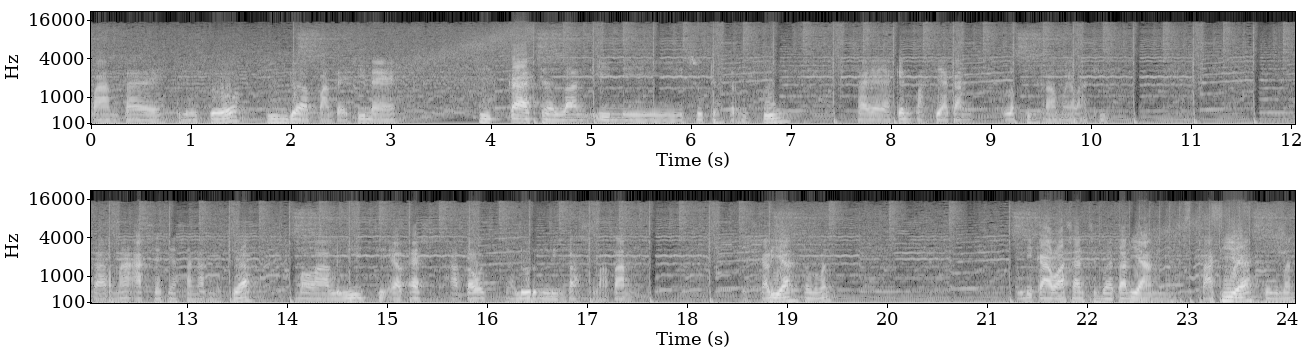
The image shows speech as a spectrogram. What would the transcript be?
pantai Blodo hingga pantai Sine jika jalan ini sudah terhubung saya yakin pasti akan lebih ramai lagi. Karena aksesnya sangat mudah melalui JLS atau jalur lintas selatan. Ya, sekali ya teman-teman. Ini kawasan jembatan yang tadi ya teman-teman.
